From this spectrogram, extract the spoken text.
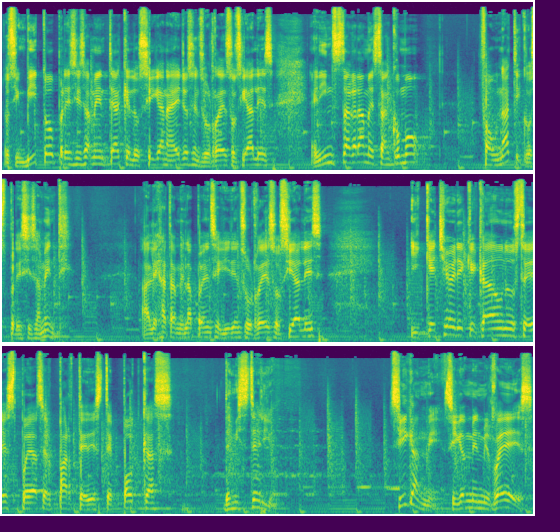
Los invito precisamente a que los sigan a ellos en sus redes sociales. En Instagram están como faunáticos precisamente. Aleja también la pueden seguir en sus redes sociales. Y qué chévere que cada uno de ustedes pueda ser parte de este podcast de misterio. Síganme, síganme en mis redes.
